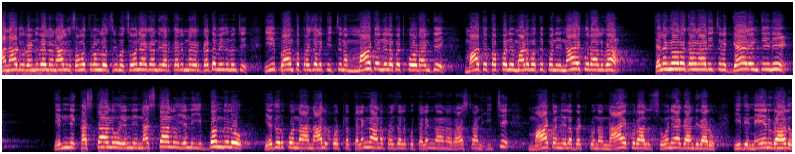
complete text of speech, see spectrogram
ఆనాడు రెండు వేల నాలుగు సంవత్సరంలో శ్రీమతి సోనియా గాంధీ గారు కరీంనగర్ గడ్డ మీద నుంచి ఈ ప్రాంత ప్రజలకు ఇచ్చిన మాట నిలబెట్టుకోవడానికి మాట తప్పని మడమ తిప్పని నాయకురాలుగా తెలంగాణకు ఆనాడు ఇచ్చిన గ్యారంటీని ఎన్ని కష్టాలు ఎన్ని నష్టాలు ఎన్ని ఇబ్బందులు ఎదుర్కొన్న నాలుగు కోట్ల తెలంగాణ ప్రజలకు తెలంగాణ రాష్ట్రాన్ని ఇచ్చి మాట నిలబెట్టుకున్న నాయకురాలు సోనియా గాంధీ గారు ఇది నేను కాదు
